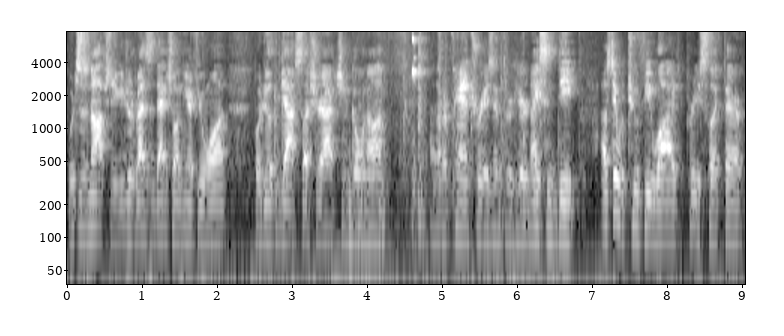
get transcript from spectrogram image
which is an option. You can do residential in here if you want, but we do have the gas slasher action going on. Our pantry is in through here, nice and deep. I would say we're two feet wide, pretty slick there.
